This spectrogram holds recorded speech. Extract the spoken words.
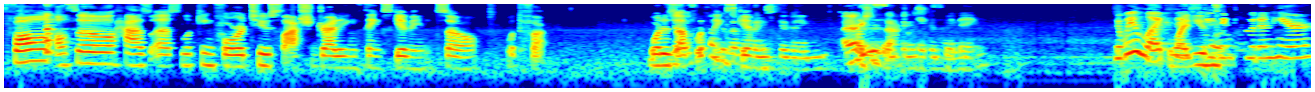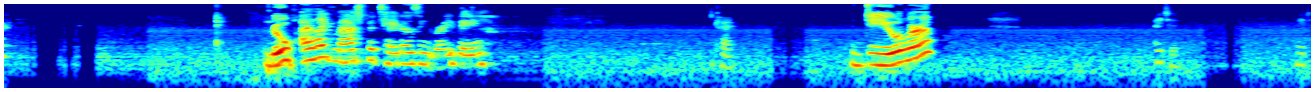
Fall also has us looking forward to slash dreading Thanksgiving. So what the fuck? What is Yeah, up what with fuck is up Thanksgiving? Thanksgiving. I actually What like is Thanksgiving. Do we like Why do you- Thanksgiving food in here? Nope. I like mashed potatoes and gravy. Okay, Do you, Laura? I do. I do.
